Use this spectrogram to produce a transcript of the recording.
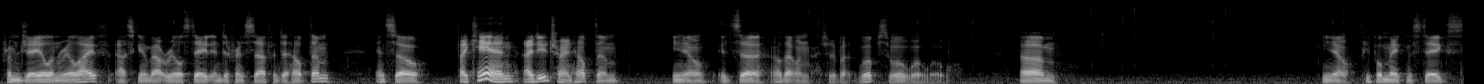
from jail in real life asking about real estate and different stuff and to help them. And so if I can, I do try and help them. You know, it's uh oh that one I should have bought. Whoops, whoa, whoa, whoa. Um, you know, people make mistakes.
